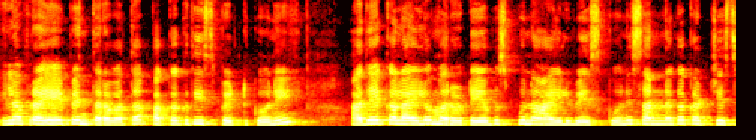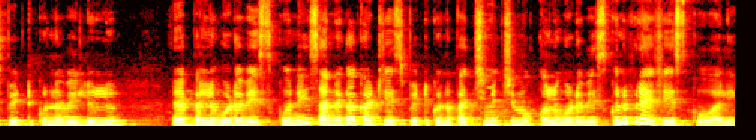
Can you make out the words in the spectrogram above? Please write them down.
ఇలా ఫ్రై అయిపోయిన తర్వాత పక్కకు తీసి పెట్టుకొని అదే కళాయిలో మరో టేబుల్ స్పూన్ ఆయిల్ వేసుకొని సన్నగా కట్ చేసి పెట్టుకున్న వెల్లుల్లి రెబ్బలను కూడా వేసుకొని సన్నగా కట్ చేసి పెట్టుకున్న పచ్చిమిర్చి ముక్కలను కూడా వేసుకొని ఫ్రై చేసుకోవాలి.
